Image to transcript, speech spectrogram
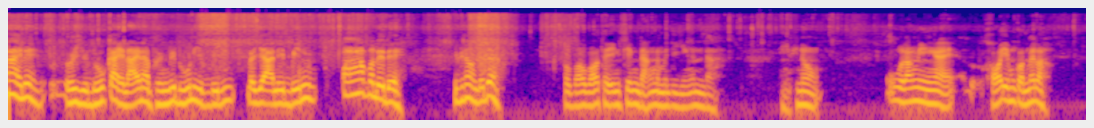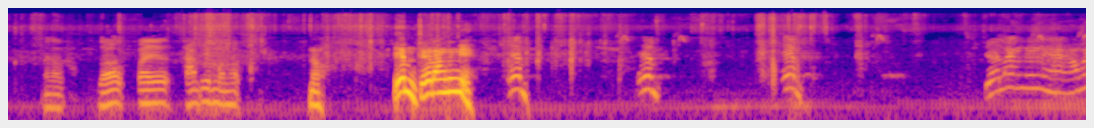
ง่ายๆเลยเอออยู่ดูไก่หลายนะพึ่งได้ดูนี่บินระยะนี่บินป๊าบมาเลยเด้นี่พี่น้องเด้อเด้อ เบาๆเบาๆถ้าเองเสียงดังนะมันจะยิงกันด่านี่พี่น้องโอ้หลังนี้ไงขอเอ็มก่อนไหมล่ะนะครับแล้วไปถามเอ็มก่อนครับเอ็มเจอรังนึงนี่เอ็มเอ็มเจอรังนึงนะเอาไหม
